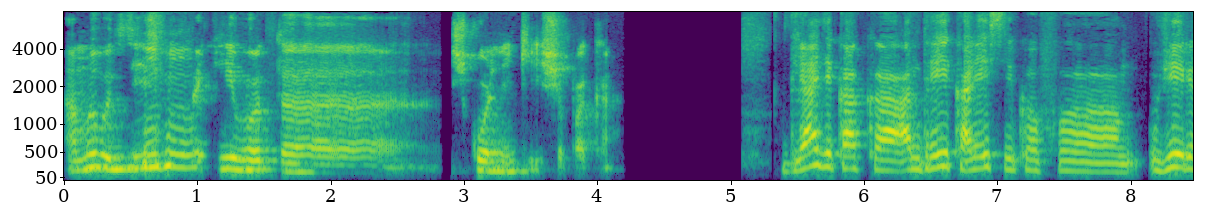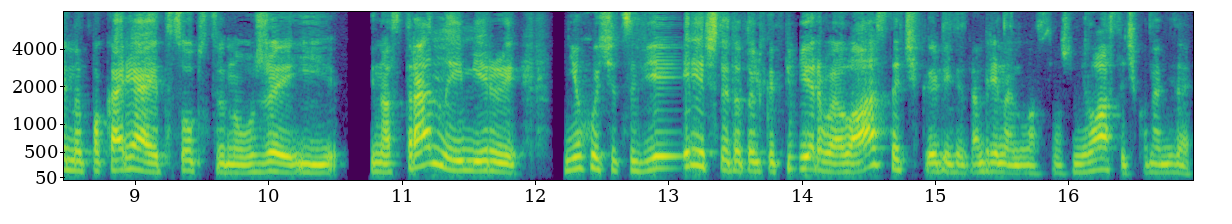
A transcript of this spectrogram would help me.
а мы вот здесь угу. такие вот э, школьники еще пока. Глядя, как э, Андрей Колесников э, уверенно покоряет, собственно, уже и иностранные миры, мне хочется верить, что это только первая ласточка, или, наверное, у нас уже не ласточка, наверное, не знаю,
